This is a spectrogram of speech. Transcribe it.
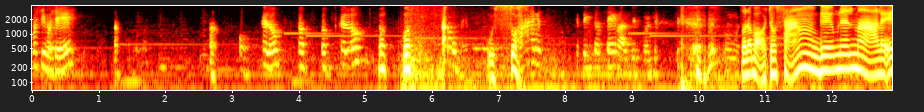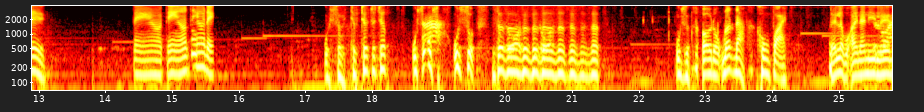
Moshi. Uh, uh, oh, hello. Uh, uh, hello. Uh, uh. À, Ui xôi. Tính sắp xếp là dịch của Tôi đã bỏ cho sáng game lên mà lệ. Teo teo teo đẹp Ui giời chấp chấp chấp chấp Ui giời ui giời giật giật giật giật giật giật giật giật giật Ui giời ờ động đất à. Không phải. Đấy là bọn anh đang đi lên.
